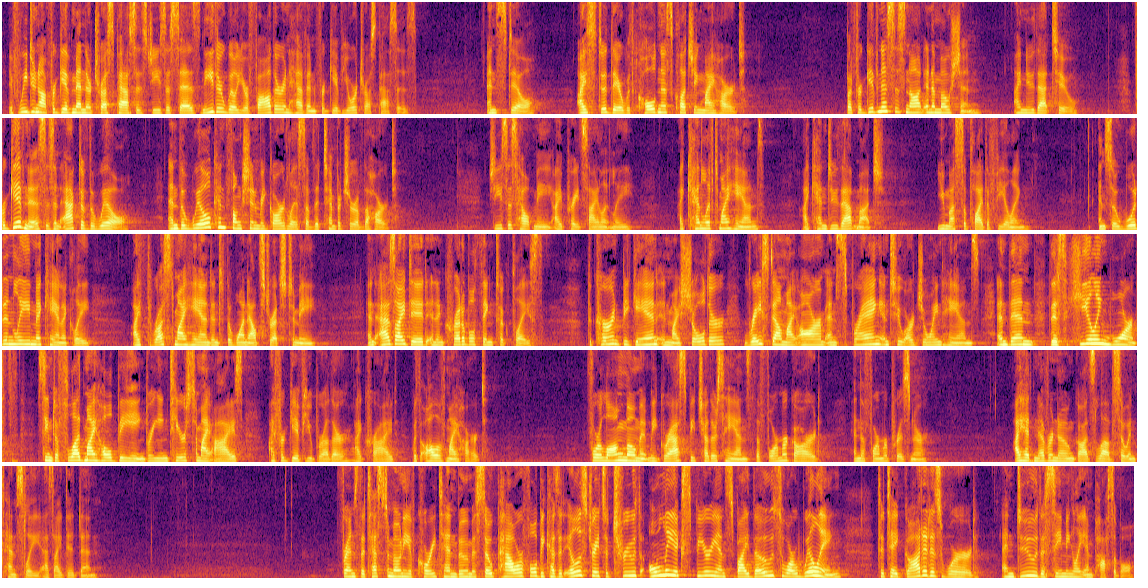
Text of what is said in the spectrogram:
If we do not forgive men their trespasses, Jesus says, neither will your Father in heaven forgive your trespasses. And still, I stood there with coldness clutching my heart. But forgiveness is not an emotion. I knew that too. Forgiveness is an act of the will, and the will can function regardless of the temperature of the heart. Jesus, help me, I prayed silently. I can lift my hand. I can do that much. You must supply the feeling. And so, woodenly, mechanically, I thrust my hand into the one outstretched to me. And as I did, an incredible thing took place. The current began in my shoulder, raced down my arm, and sprang into our joined hands. And then this healing warmth seemed to flood my whole being, bringing tears to my eyes. I forgive you, brother, I cried with all of my heart. For a long moment, we grasped each other's hands, the former guard and the former prisoner. I had never known God's love so intensely as I did then. Friends, the testimony of Corrie Ten Boom is so powerful because it illustrates a truth only experienced by those who are willing to take God at His word and do the seemingly impossible.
